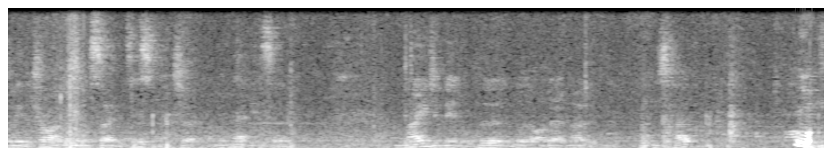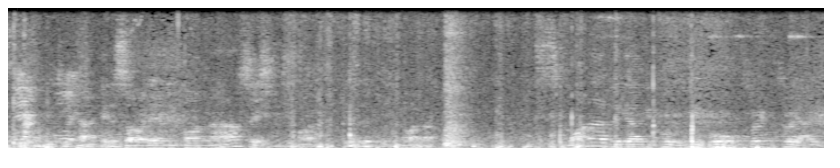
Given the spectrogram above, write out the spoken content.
to either try and win or say the test match. I mean, that is a major mental hurdle that I don't know that he's taken. Well, If you can't get a side out in five and a half sessions, you might get a nine up. One over to go before the new ball, three for three eight.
